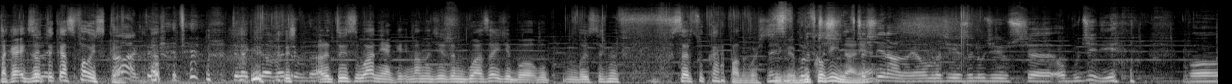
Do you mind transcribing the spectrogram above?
taka egzotyka swojska. tak, tyle, tyle, tyle kilometrów. No. Ale to jest ładnie, mam nadzieję, że mgła zejdzie, bo, bo, bo jesteśmy w, w sercu Karpat w właściwie, ogóle wcześniej, Bukowina, nie? wcześniej rano. Ja mam nadzieję, że ludzie już się obudzili, bo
